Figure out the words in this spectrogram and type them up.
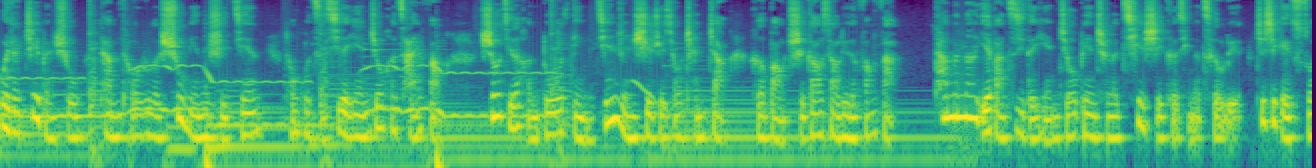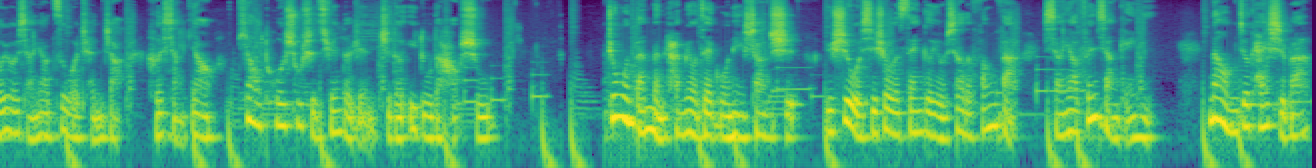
为了这本书，他们投入了数年的时间，通过仔细的研究和采访，收集了很多顶尖人士追求成长和保持高效率的方法。他们呢，也把自己的研究变成了切实可行的策略。这是给所有想要自我成长和想要跳脱舒适圈的人值得一读的好书。中文版本还没有在国内上市。于是我吸收了三个有效的方法，想要分享给你。那我们就开始吧。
